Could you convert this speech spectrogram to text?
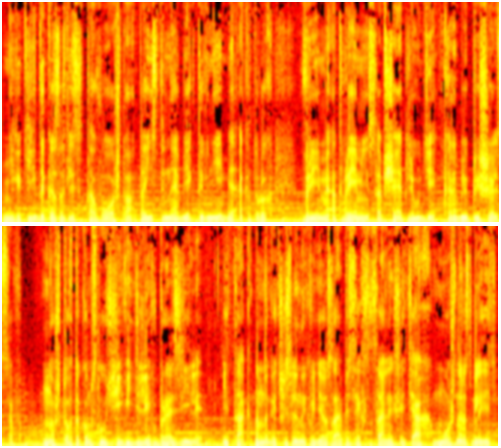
никаких доказательств того, что таинственные объекты в небе, о которых время от времени сообщают люди, корабли пришельцев. Но что в таком случае видели в Бразилии. Итак, на многочисленных видеозаписях в социальных сетях можно разглядеть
